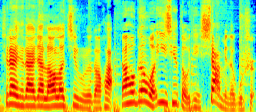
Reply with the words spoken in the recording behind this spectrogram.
现在请大家牢牢记住这段话，然后跟我一起走进下面的故事。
